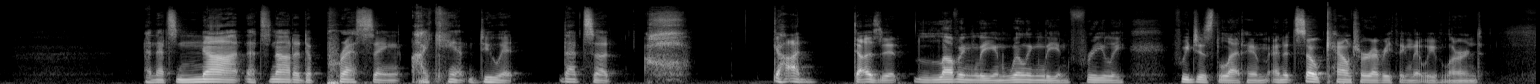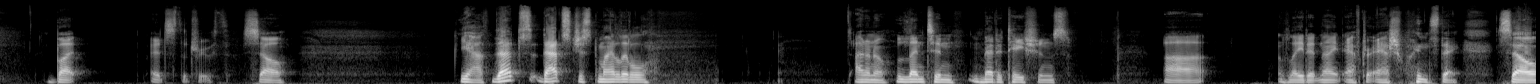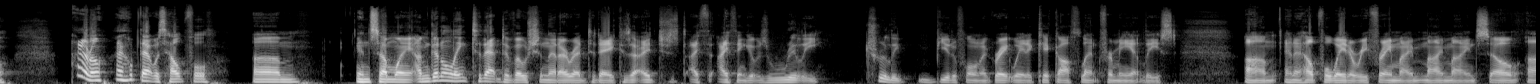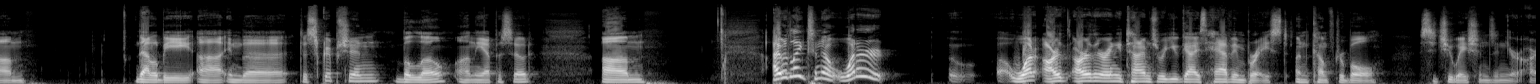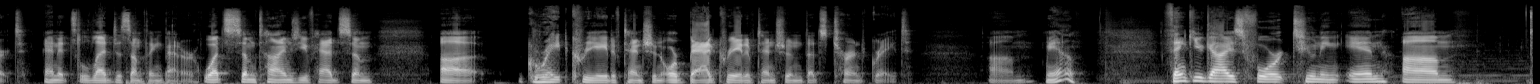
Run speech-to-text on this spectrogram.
And that's not that's not a depressing I can't do it. That's a oh, God does it lovingly and willingly and freely if we just let him and it's so counter everything that we've learned. But it's the truth. So yeah, that's that's just my little I don't know, Lenten meditations uh late at night after Ash Wednesday. So I don't know. I hope that was helpful um, in some way. I'm going to link to that devotion that I read today because I just I th- I think it was really truly beautiful and a great way to kick off Lent for me at least, um, and a helpful way to reframe my my mind. So um, That'll be uh, in the description below on the episode. Um, I would like to know what are what are are there any times where you guys have embraced uncomfortable situations in your art and it's led to something better? What sometimes you've had some uh, great creative tension or bad creative tension that's turned great? Um, yeah. Thank you guys for tuning in. Um,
